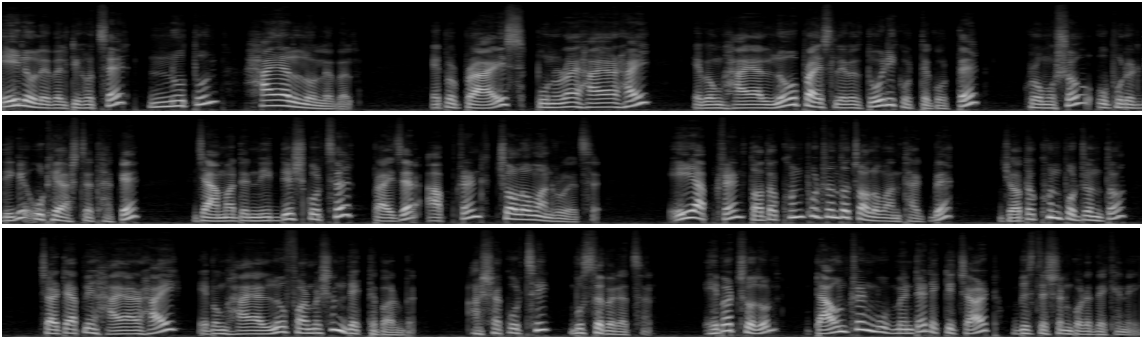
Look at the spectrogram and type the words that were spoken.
এই লো লেভেলটি হচ্ছে নতুন হায়ার লো লেভেল এরপর প্রাইস পুনরায় হায়ার হাই এবং হায়ার লো প্রাইস লেভেল তৈরি করতে করতে ক্রমশ উপরের দিকে উঠে আসতে থাকে, যা আমাদের নির্দেশ করছে প্রাইজের আপট্রেন্ড চলমান রয়েছে। এই আপট্রেন্ড ততক্ষণ পর্যন্ত চলমান থাকবে, যতক্ষণ পর্যন্ত চার্টে আপনি হায়ার হাই এবং হায়ার লো ফরমেশন দেখতে পারবেন। আশা করছি বুঝতে পেরেছেন। এবার চলুন ডাউন ট্রেন্ড মুভমেন্টের একটি চার্ট বিশ্লেষণ করে দেখে নেই।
